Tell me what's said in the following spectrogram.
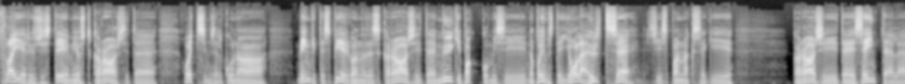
flyeri süsteemi just garaažide otsimisel, kuna mingites piirkondades garaažide müügipakkumisi no põhimõtteliselt ei ole üldse, siis pannaksegi äh, garaažide seintele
